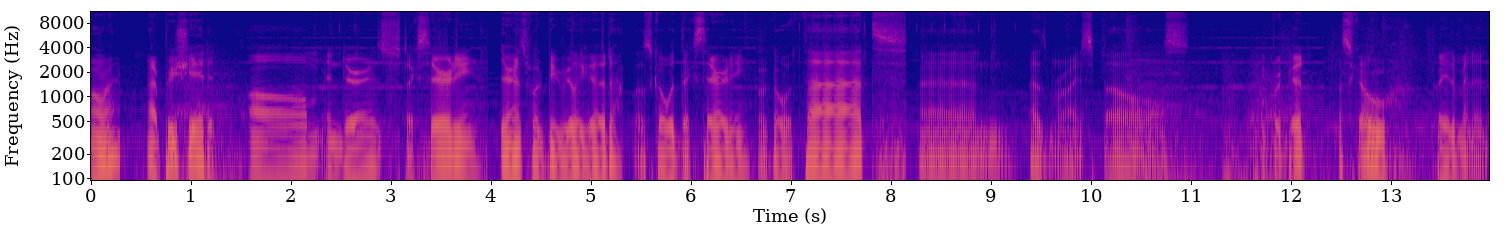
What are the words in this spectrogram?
All right. I appreciate it. Um, endurance, dexterity. Endurance would be really good. Let's go with dexterity. We'll go with that. And memorize spells. I think we're good. Let's go. Wait a minute.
